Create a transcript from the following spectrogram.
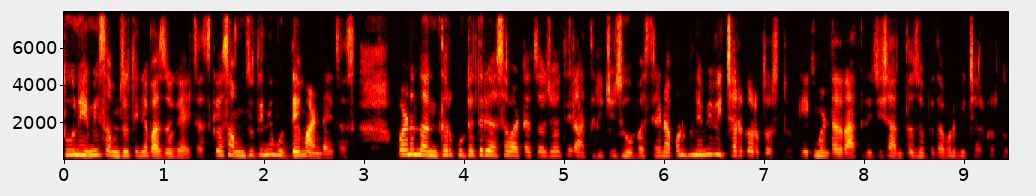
तू नेहमी समजुतीने बाजू घ्यायचास किंवा समजुतीने मुद्दे मांडायचास. पण नंतर कुठेतरी असं वाटायचं जेव्हा ती रात्रीची झोप असते आणि आपण नेहमी विचार करत असतो. की एक म्हणतात रात्रीची शांत झोपेत आपण विचार करतो.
